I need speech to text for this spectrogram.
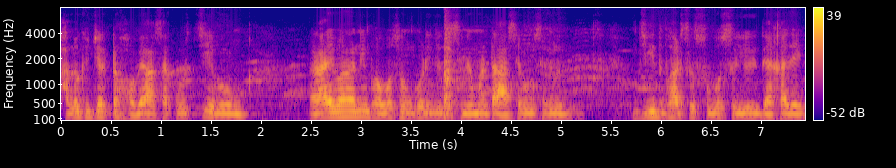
ভালো কিছু একটা হবে আশা করছি এবং রায়বাহানী, ভবশঙ্করী যদি সিনেমাটা আসে এবং সেখানে জিৎ ভার্সেস শুভশ্রী যদি দেখা যায়,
